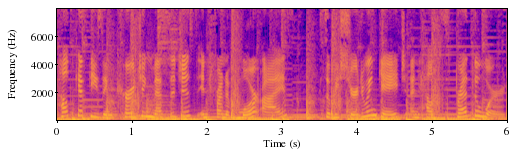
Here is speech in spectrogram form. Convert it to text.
help get these encouraging messages in front of more eyes? So be sure to engage and help spread the word.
